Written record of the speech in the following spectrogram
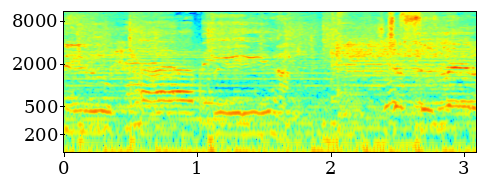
too happy. Just a little.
